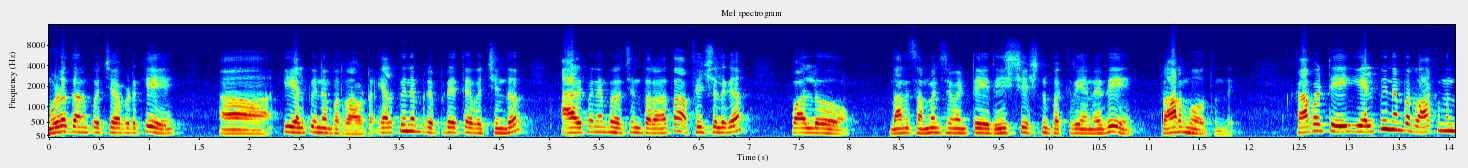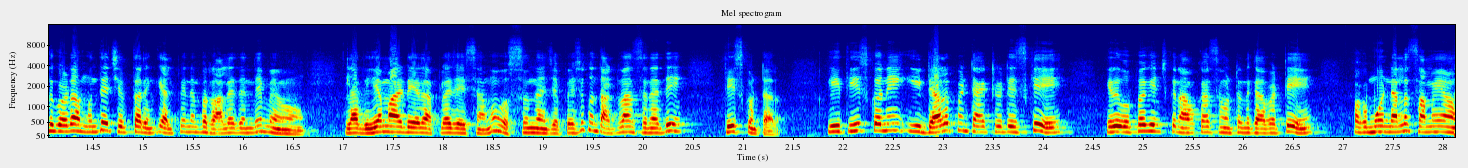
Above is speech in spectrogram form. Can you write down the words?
మూడో దానికి వచ్చేప్పటికి ఈ ఎల్పి నెంబర్ రావటం. ఎల్పి నెంబర్ ఎప్పుడైతే వచ్చిందో ఆ ఎల్పి నెంబర్ వచ్చిన తర్వాత అఫీషియల్గా వాళ్ళు దానికి సంబంధించినటువంటి రిజిస్ట్రేషన్ ప్రక్రియ అనేది ప్రారంభమవుతుంది. కాబట్టి ఈ ఎల్పి నెంబర్ రాకముందు కూడా ముందే చెప్తారు ఇంకా ఎల్పి నెంబర్ రాలేదండి మేము ఇలా విఎంఆర్డీఏలో అప్లై చేసాము వస్తుందని చెప్పేసి కొంత అడ్వాన్స్ అనేది తీసుకుంటారు. ఈ తీసుకొని ఈ డెవలప్మెంట్ యాక్టివిటీస్కి ఇది ఉపయోగించుకునే అవకాశం ఉంటుంది కాబట్టి ఒక మూడు నెలల సమయం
